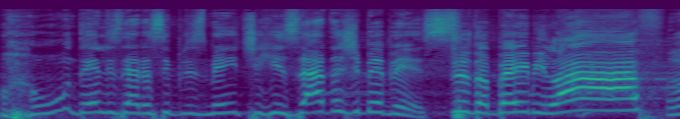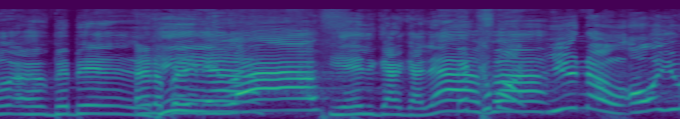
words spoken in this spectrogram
Um deles era simplesmente risadas de bebês. Did the baby laugh? O, o bebê And a ria, baby laugh. e ele And gargalhava. come on, you know, all you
